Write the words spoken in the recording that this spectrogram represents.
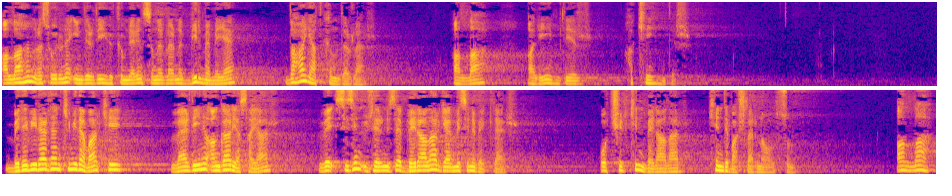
Allah'ın Resulüne indirdiği hükümlerin sınırlarını bilmemeye daha yatkındırlar. Allah alimdir, hakimdir. Bedevilerden kimi de var ki verdiğini angarya sayar ve sizin üzerinize belalar gelmesini bekler. O çirkin belalar kendi başlarına olsun. Allah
